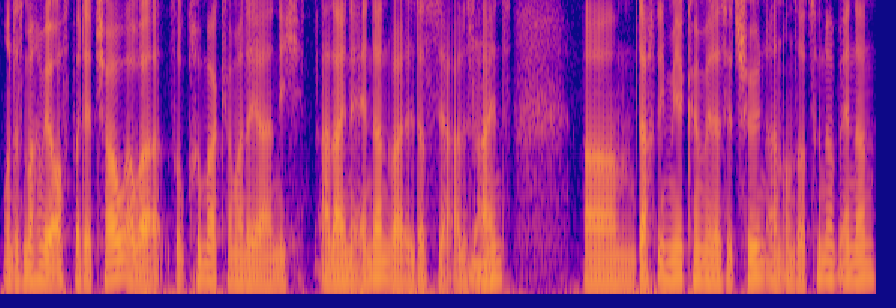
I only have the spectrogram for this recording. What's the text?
Und das machen wir oft bei der Chow, aber so einen Krümmer kann man da ja nicht alleine ändern, weil das ist ja alles Mhm. eins. Ähm, dachte ich mir, können wir das jetzt schön an unserer Zündab ändern,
